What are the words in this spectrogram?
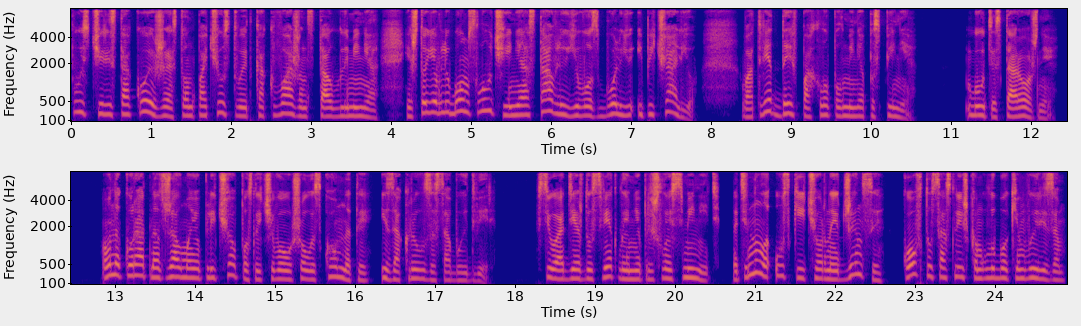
Пусть через такой жест он почувствует, как важен стал для меня, и что я в любом случае не оставлю его с болью и печалью. В ответ Дэйв похлопал меня по спине. «Будь осторожнее». Он аккуратно сжал мое плечо, после чего ушел из комнаты и закрыл за собой дверь. Всю одежду светлой мне пришлось сменить. Натянула узкие черные джинсы, кофту со слишком глубоким вырезом.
